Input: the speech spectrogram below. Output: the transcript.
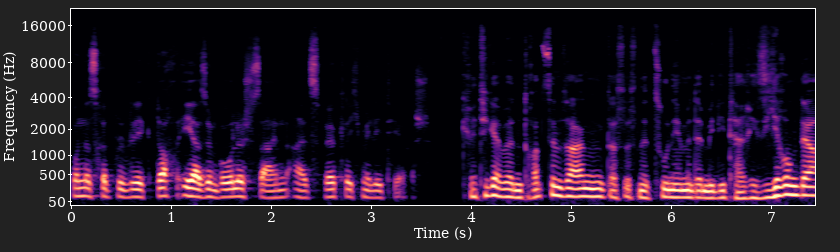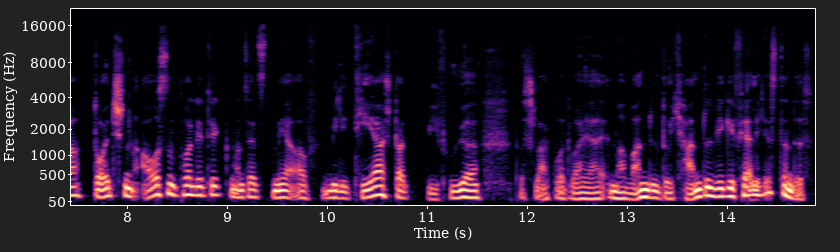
Bundesrepublik doch eher symbolisch sein als wirklich militärisch. Kritiker würden trotzdem sagen, das ist eine zunehmende Militarisierung der deutschen Außenpolitik. Man setzt mehr auf Militär statt wie früher. Das Schlagwort war ja immer Wandel durch Handel. Wie gefährlich ist denn das?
